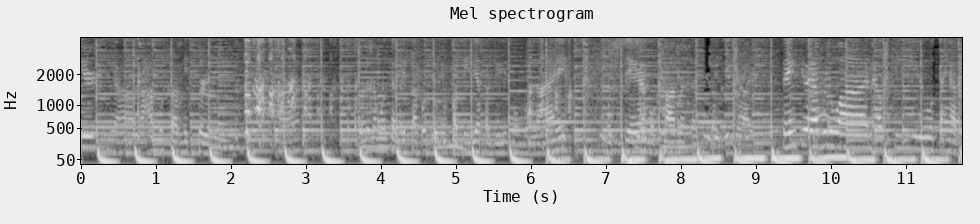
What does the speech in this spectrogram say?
years na naamo sa misery. Wala naman sa may tapos sa iyong pamilya, pagdili mo mo like, mo share, mo comment, and subscribe. Thank you everyone. I'll see you sa heaven.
